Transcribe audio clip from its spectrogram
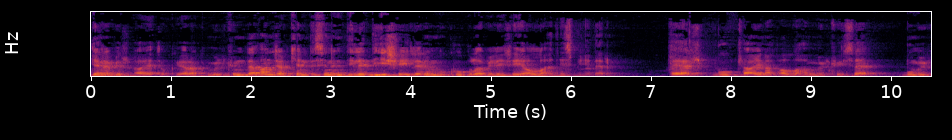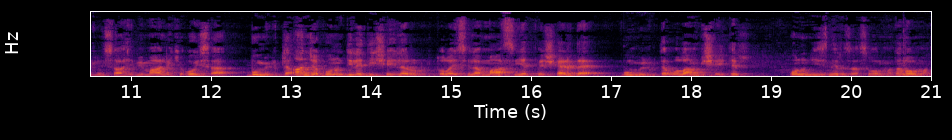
gene bir ayet okuyarak, mülkünde ancak kendisinin dilediği şeylerin vuku bulabileceği Allah'ı tesbih ederim. Eğer bu kainat Allah'ın mülkü ise, bu mülkün sahibi maliki oysa, bu mülkte ancak onun dilediği şeyler olur. Dolayısıyla masiyet ve şer de bu mülkte olan bir şeydir. Onun izni rızası olmadan olmaz.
